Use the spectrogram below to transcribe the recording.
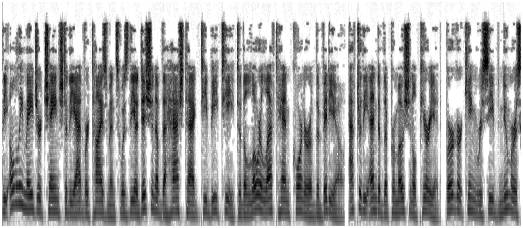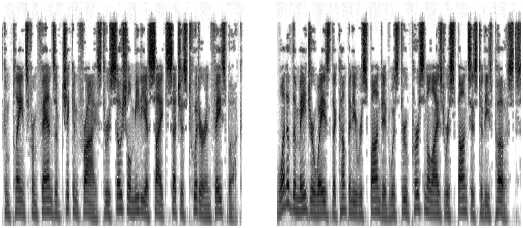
The only major change to the advertisements was the addition of the hashtag TBT to the lower left-hand corner of the video. After the end of the promotional period, Burger King received numerous complaints from fans of chicken fries through social media sites such as Twitter and Facebook. One of the major ways the company responded was through personalized responses to these posts.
